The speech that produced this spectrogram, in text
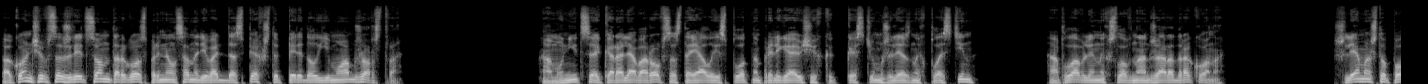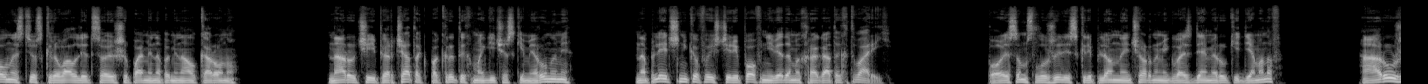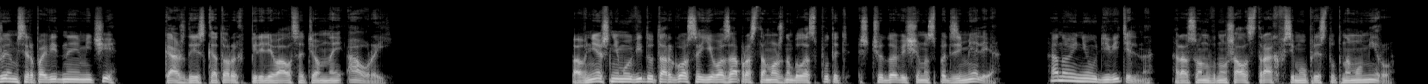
Покончив со жрецом, Торгос принялся надевать доспех, что передал ему обжорство. Амуниция короля воров состояла из плотно прилегающих, как костюм железных пластин, оплавленных словно от жара дракона. Шлема, что полностью скрывал лицо и шипами напоминал корону, наручи и перчаток, покрытых магическими рунами, наплечников из черепов неведомых рогатых тварей. Поясом служили скрепленные черными гвоздями руки демонов, а оружием серповидные мечи, каждый из которых переливался темной аурой. По внешнему виду Таргоса его запросто можно было спутать с чудовищем из подземелья, оно и неудивительно, раз он внушал страх всему преступному миру.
